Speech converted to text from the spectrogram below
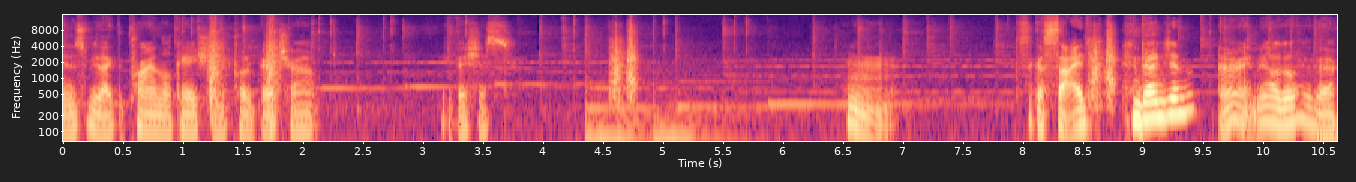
Mean, this would be like the prime location to put a bear trap. Be vicious. Hmm. It's like a side dungeon? Alright, maybe I'll go through there.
